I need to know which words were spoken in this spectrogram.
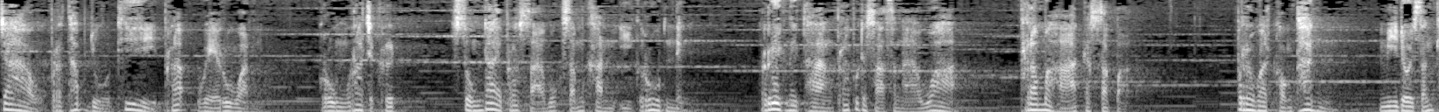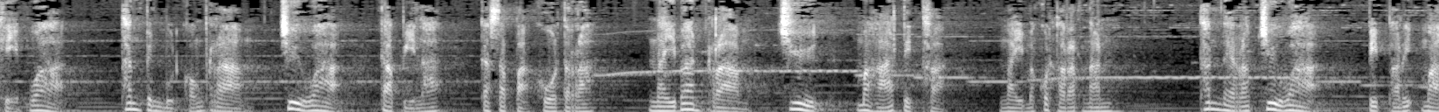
เจ้าประทับอยู่ที่พระเวรุวัน กรุงราชคฤห์ ทรงได้พระสาวกสำคัญอีกรูปหนึ่ง เรียกในทางพระพุทธศาสนาว่า พระมหากัสสปะ ประวัติของท่านมีโดยสังเขปว่า ท่านเป็นบุตรของพราหมณ์ ชื่อว่ากาปิละกัสสปะโคตระ ในบ้านพราหมณ์ ชื่อ มหาติถะในมคธรัฐนั้น ท่านได้รับชื่อว่า ปิภริมา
